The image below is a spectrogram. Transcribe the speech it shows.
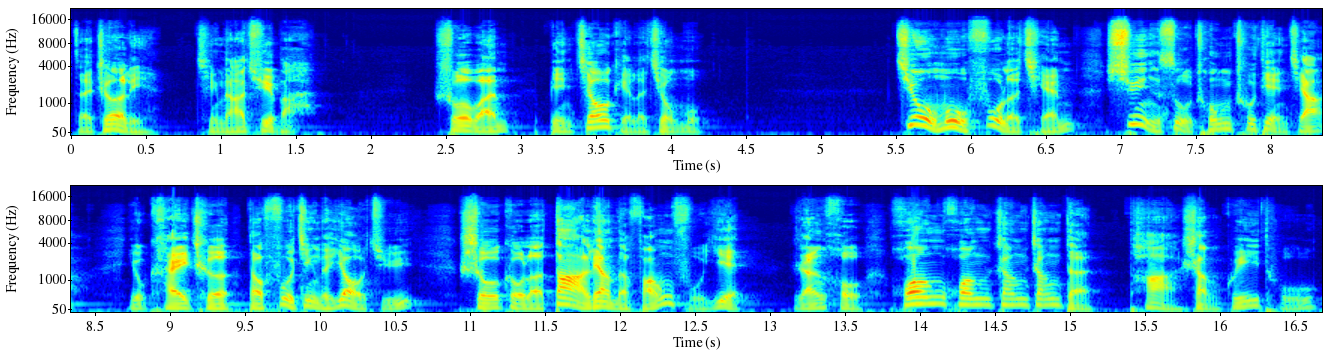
在这里，请拿去吧。说完，便交给了旧木。旧木付了钱，迅速冲出店家，又开车到附近的药局，收购了大量的防腐液，然后慌慌张张地踏上归途。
